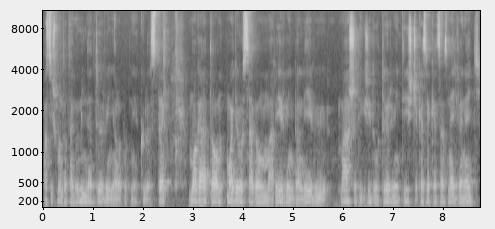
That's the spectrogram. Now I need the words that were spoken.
azt is mondhatnánk, hogy minden törvény alapot nélkülöztek. Magát a Magyarországon már érvényben lévő második zsidó törvényt is csak 1941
